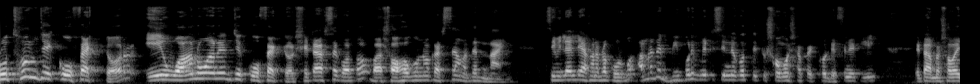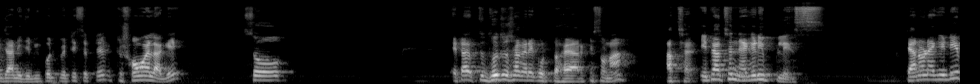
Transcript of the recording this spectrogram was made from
প্রথম যে কোফ্যাক্টর এ ওয়ান ওয়ানের যে কোফ্যাক্টর সেটা আসছে কত? বা সহগুণক আসছে আমাদের নাইন সিমিলারলি এখন আমরা করব আমাদের বিপরীত ম্যাট্রিক্স নির্ণয় করতে একটু সময় সাপেক্ষ ডেফিনেটলি এটা আমরা সবাই জানি যে বিপরীত ম্যাট্রিক্স একটু সময় লাগে। সো এটা একটু ধৈর্য সাগরে করতে হয়, আর কিছু না। আচ্ছা এটা হচ্ছে নেগেটিভ প্লেস কেন নেগেটিভ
